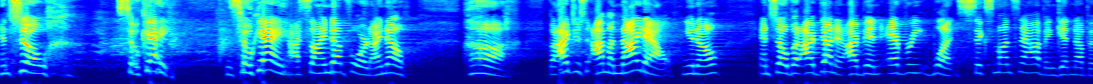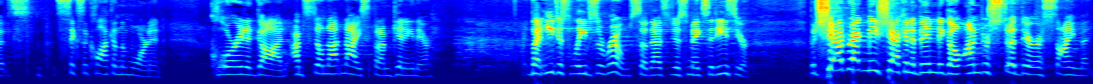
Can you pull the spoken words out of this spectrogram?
And so, it's okay. It's okay. I signed up for it. I know. But I just, I'm a night owl, you know? And so, but I've done it. I've been every, what, six months now? I've been getting up at six o'clock in the morning. Glory to God. I'm still not nice, but I'm getting there. But he just leaves the room, so that just makes it easier. But Shadrach, Meshach, and Abednego understood their assignment.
